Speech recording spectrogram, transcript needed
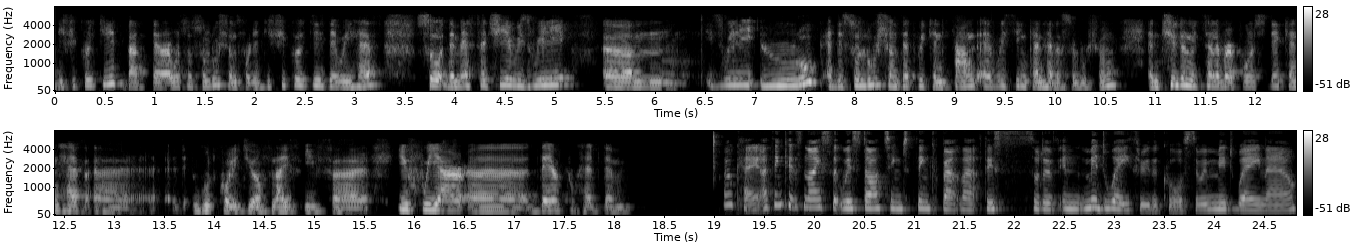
difficulties, but there are also solutions for the difficulties that we have. So the message here is really um, is really look at the solutions that we can find. Everything can have a solution, and children with cerebral palsy they can have a good quality of life if uh, if we are uh, there to help them Okay, I think it's nice that we're starting to think about that this sort of in midway through the course. So we're midway now.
